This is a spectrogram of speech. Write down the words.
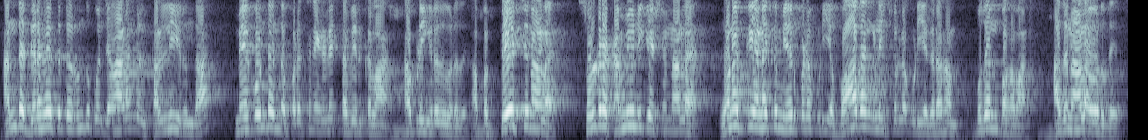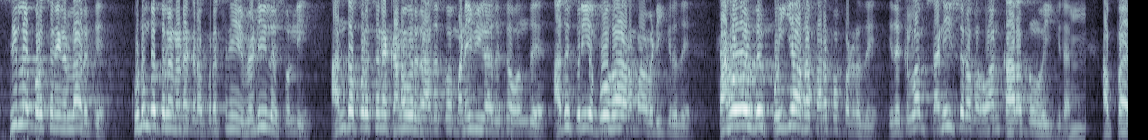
அந்த கிரகத்திட்ட இருந்து கொஞ்ச காலங்கள் தள்ளி இருந்தா மேற்கொண்டு அந்த பிரச்சனைகளை தவிர்க்கலாம் அப்படிங்கிறது வருது. அப்ப பேச்சுனால சொல்ற கம்யூனிகேஷனால உனக்கு எனக்கும் ஏற்படக்கூடிய வாதங்களை சொல்லக்கூடிய கிரகம் புதன் பகவான். அதனால வருது. சில பிரச்சனைகள்லாம் இருக்கு. குடும்பத்துல நடக்கிற பிரச்சனையை வெளியில சொல்லி அந்த பிரச்சனை கணவர் காதுக்கோ மனைவி காதுக்கோ வந்து அது பெரிய பூகாரமா வெடிக்கிறது. தகவல்கள் பொய்யாக பரப்பப்படுறது. இதுக்கெல்லாம் சனீஸ்வர பகவான் காரத்துவம் வகிக்கிறார். அப்ப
